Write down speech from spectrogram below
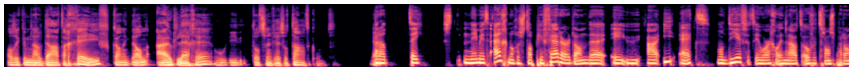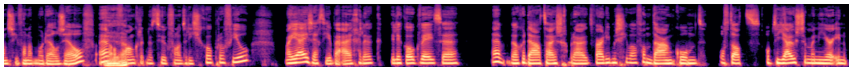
Als ik hem nou data geef, kan ik dan uitleggen hoe die tot zijn resultaat komt. Ja. Maar dat neem je het eigenlijk nog een stapje verder dan de E EU-AI-act. Want die heeft het heel erg inderdaad over transparantie van het model zelf. Hè, Ja. Afhankelijk natuurlijk van het risicoprofiel. Maar jij zegt hierbij eigenlijk, wil ik ook weten hè, welke data is gebruikt, waar die misschien wel vandaan komt. Of dat op de juiste manier in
